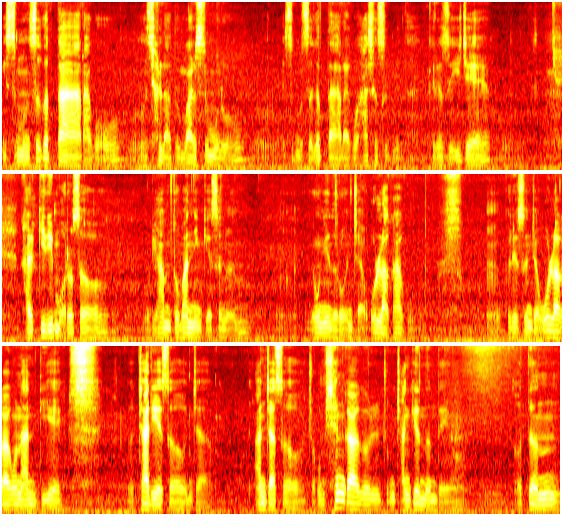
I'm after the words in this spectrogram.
있으면 쓰겠다라고 어, 전라도 말씀으로 어, 있으면 쓰겠다라고 하셨습니다. 그래서 이제 갈 길이 멀어서 우리 함도마님께서는 어, 용인으로 이제 올라가고 어, 그래서 이제 올라가고 난 뒤에 그 자리에서 이제 앉아서 조금 생각을 좀 잠겼는데요. 음, 어떤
